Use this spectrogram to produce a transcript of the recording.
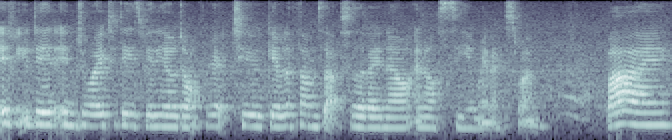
If you did enjoy today's video, don't forget to give it a thumbs up so that I know, and I'll see you in my next one. Bye!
